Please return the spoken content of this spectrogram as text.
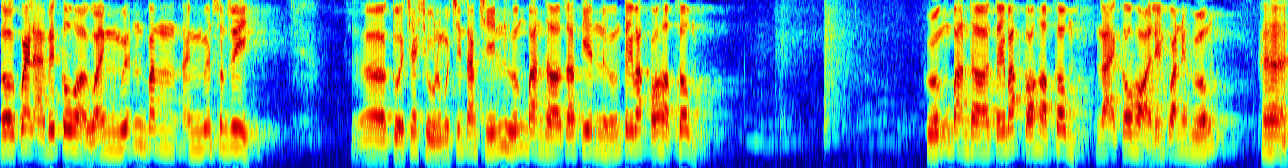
Rồi quay lại với câu hỏi của anh Nguyễn Văn anh Nguyễn Xuân Duy. Ờ, tuổi trai chủ là 1989 hướng bàn thờ gia tiên hướng Tây Bắc có hợp không? Hướng bàn thờ Tây Bắc có hợp không? Lại câu hỏi liên quan đến hướng.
